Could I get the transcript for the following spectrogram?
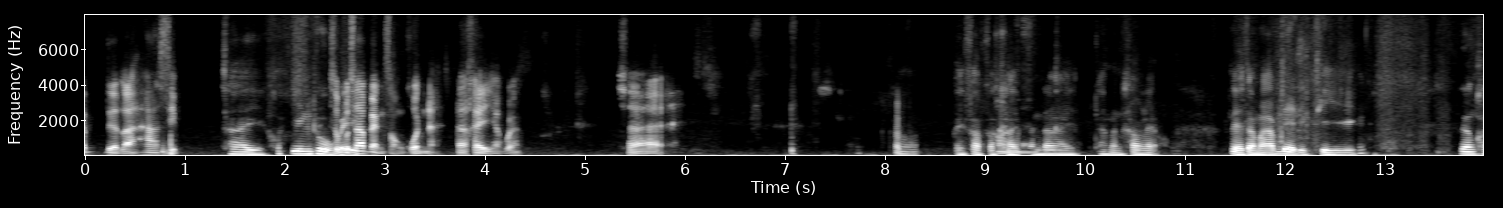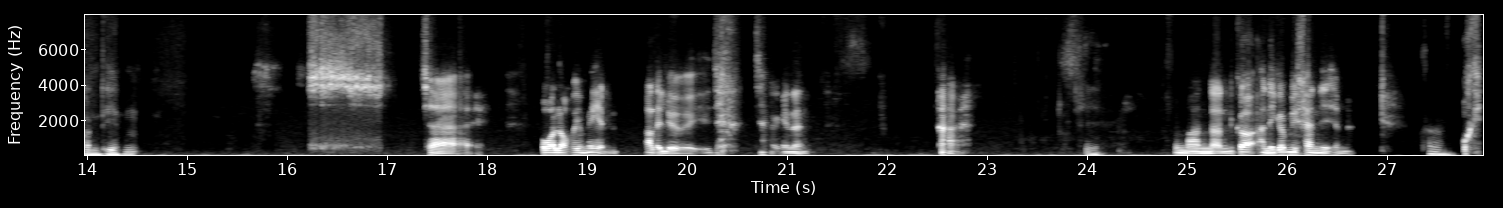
ก็เดือนละห้าสิบใช่ยิ่งถูกไปอีกสมมติอีกถ้าแบ่งสองคนนะถ้าใครอยากแบ่งใช่ก็ไป subscribe กันได้ ถ้ามันเข้าแล้ว เดี๋ยวจะมาอัปเดตอีกที เรื่อง contentใช่เพราะว่าเรายังไม่เห็นอะไรเลยจากอันนั้น อ่าโอเคประมาณนั้น ก็อันนี้ก็มีแค่นี้ใช่ไหม โอเค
